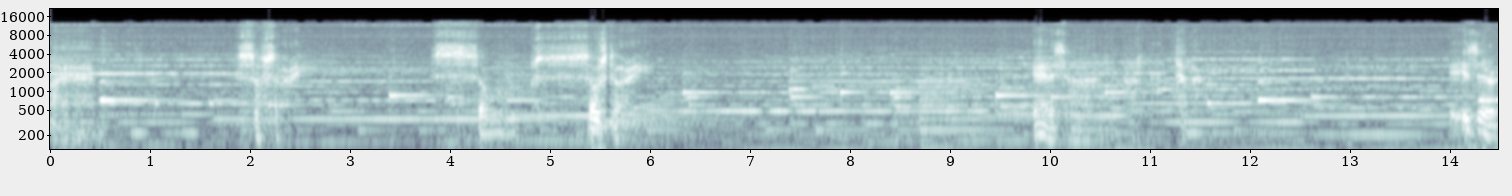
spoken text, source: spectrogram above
I am so sorry. So, so sorry. Yes, I'll, I'll tell her. Is there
